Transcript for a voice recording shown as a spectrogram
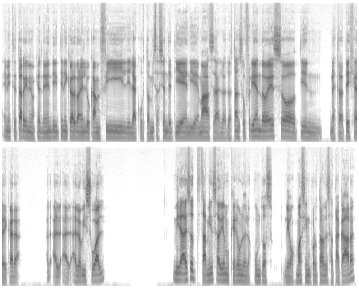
en este target, me imagino, también ti- tiene que ver con el look and feel y la customización de tienda y demás. ¿Lo, están sufriendo eso? ¿Tienen una estrategia de cara al- a lo visual? Mira, eso también sabíamos que era uno de los puntos, digamos, más importantes a atacar.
